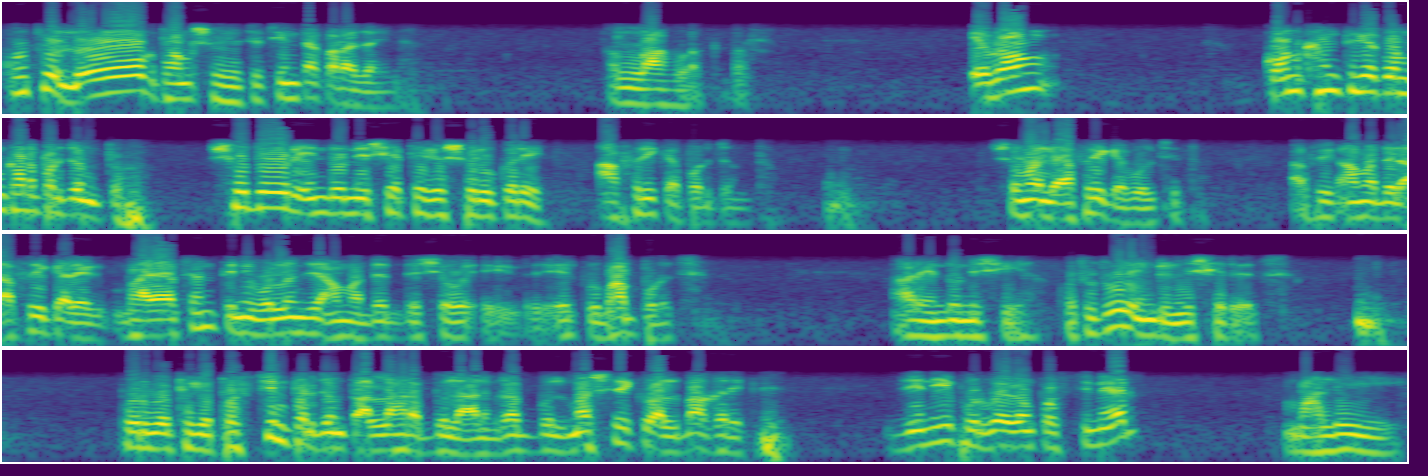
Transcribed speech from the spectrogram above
কত লোক ধ্বংস হয়েছে চিন্তা করা যায় না। আল্লাহ আকবর। এবং কোনখান থেকে কোনখান পর্যন্ত? সুদূর ইন্দোনেশিয়া থেকে শুরু করে আফ্রিকা পর্যন্ত। সোমালি আফ্রিকা বলছি তো। আফ্রিকা, আমাদের আফ্রিকার এক ভাই আছেন, তিনি বললেন যে আমাদের দেশেও এর প্রভাব পড়েছে। আর ইন্দোনেশিয়া, কত দূর ইন্দোনেশিয়া রয়েছে। পূর্ব থেকে পশ্চিম পর্যন্ত আল্লাহ রাবুল আলম রাব্বুল মাশরিক আল মাগরিব যিনি পূর্ব এবং পশ্চিমের মালিক।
